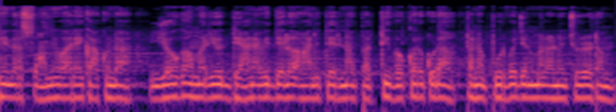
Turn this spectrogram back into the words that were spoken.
బ్రహ్మేంద్ర స్వామి వారే కాకుండా యోగా మరియు ధ్యాన విద్యలో ఆరితేరిన ప్రతి ఒక్కరు కూడా తన పూర్వజన్మలను చూడటం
